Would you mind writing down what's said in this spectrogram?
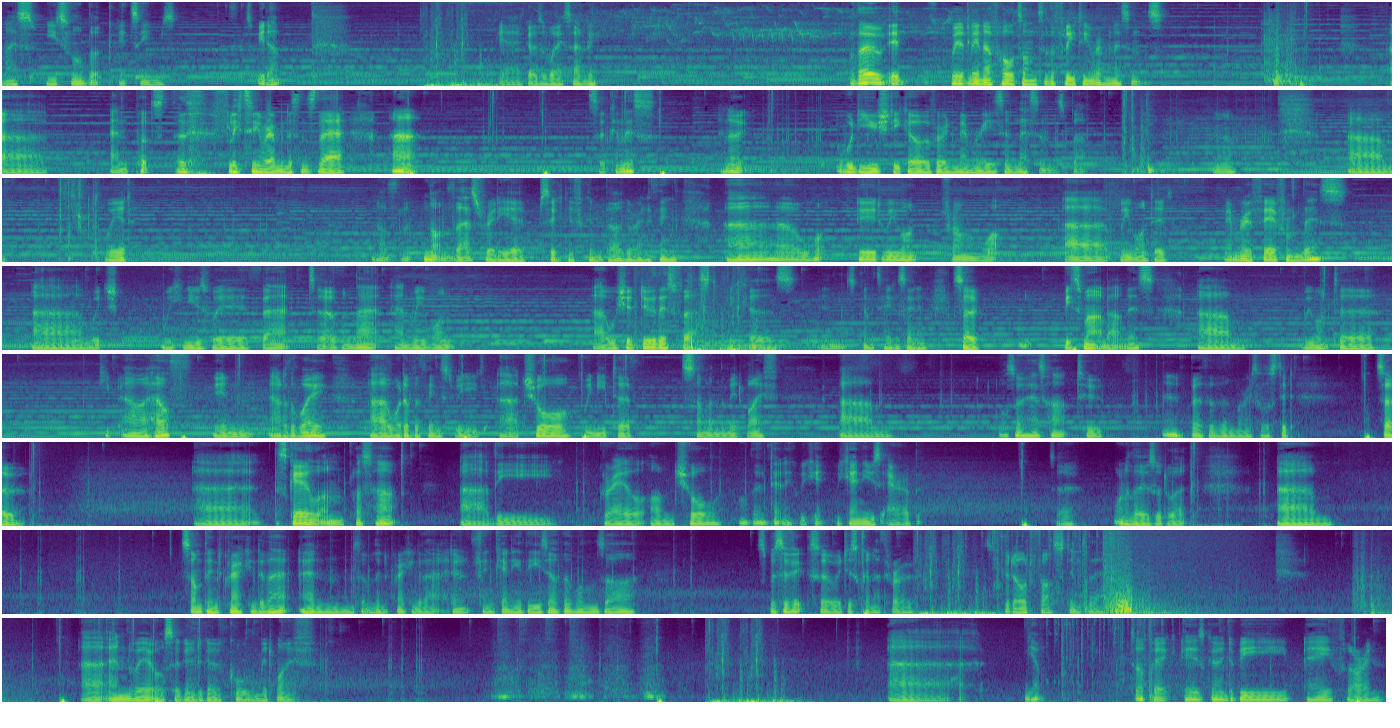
Nice, useful book, it seems. Speed up. Yeah, it goes away, sadly. Although it, weirdly enough, holds on to the fleeting reminiscence. Uh, and puts the fleeting reminiscence there. Ah. So can this... I know it would usually go over in memories and lessons, but... Um, weird. Not, th not that that's really a significant bug or anything. Uh, what did we want from what? Uh, we wanted Memory of Fear from this, uh, which we can use with that to open that, and we want... Uh, we should do this first, because it's going to take a second. So, be smart about this. Um, we want to keep our health in out of the way. Uh, whatever things to be uh, Chor, we need to summon the midwife. Um, also has heart too. Eh, both of them are exhausted. So uh, the scale on plus heart, uh, the grail on Chor, although technically we can, we can use Ereb. So one of those would work. Um, something to crack into that and something to crack into that. I don't think any of these other ones are specific, so we're just going to throw good old Phost into there. Uh, and we're also going to go call the midwife. Uh, yep. Topic is going to be a florin.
